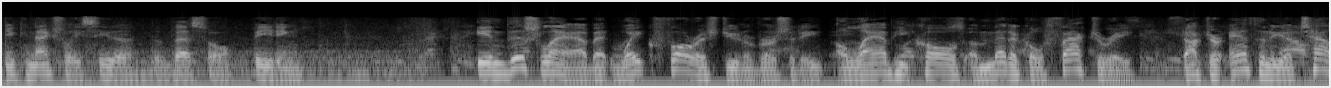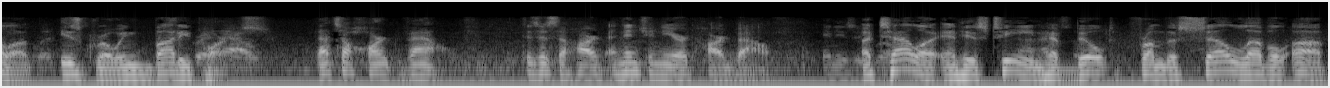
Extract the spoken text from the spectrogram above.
You can actually see the, the vessel beating. In this lab at Wake Forest University, a lab he calls a medical factory, Dr. Anthony Atala is growing body parts. That's a heart valve. This is a heart, an engineered heart valve. Atala and his team have built from the cell level up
